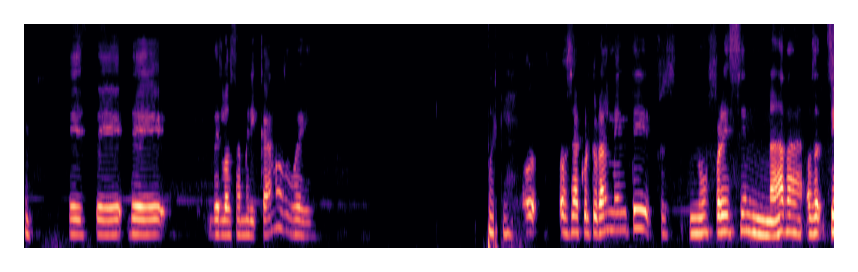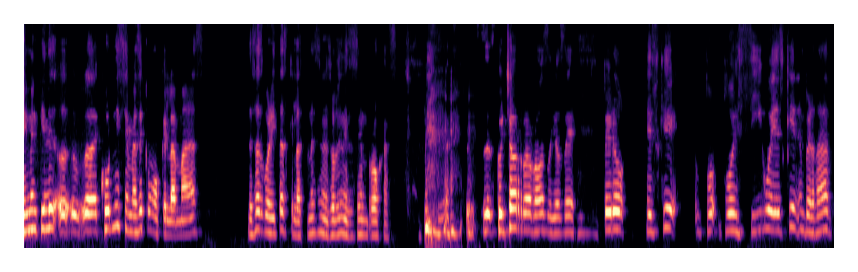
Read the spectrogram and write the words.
este, de, de los americanos, güey. ¿Por qué? O, sea, culturalmente, pues no ofrecen nada. O sea, ¿sí me entiendes? Courtney se me hace como que la más de esas güeritas que las pones en el sol y se hacen rojas. se escucha horroroso, yo sé. Pero es que, pues sí, güey, es que en verdad,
